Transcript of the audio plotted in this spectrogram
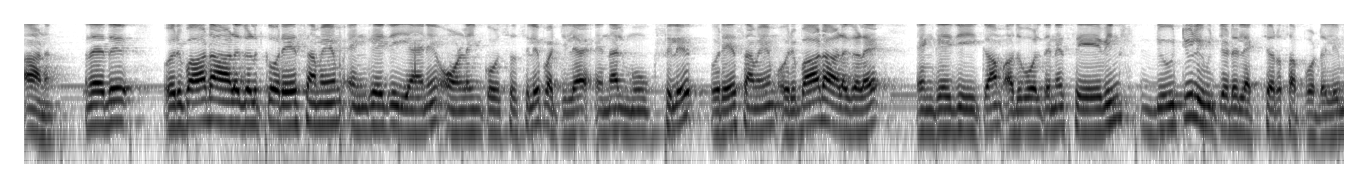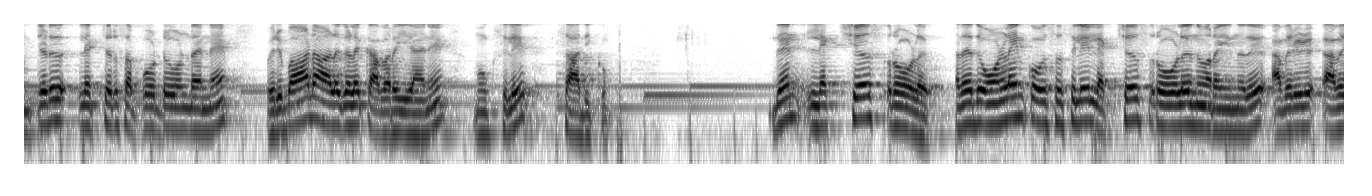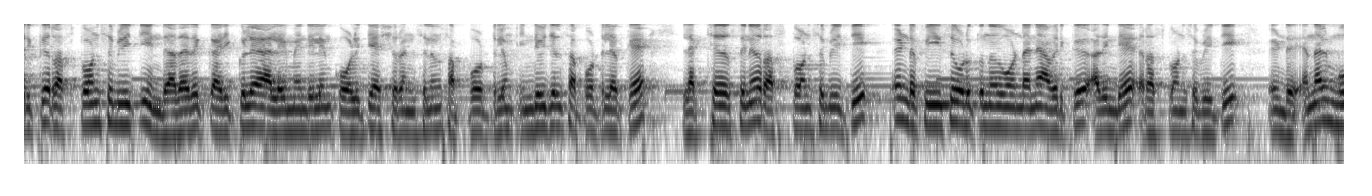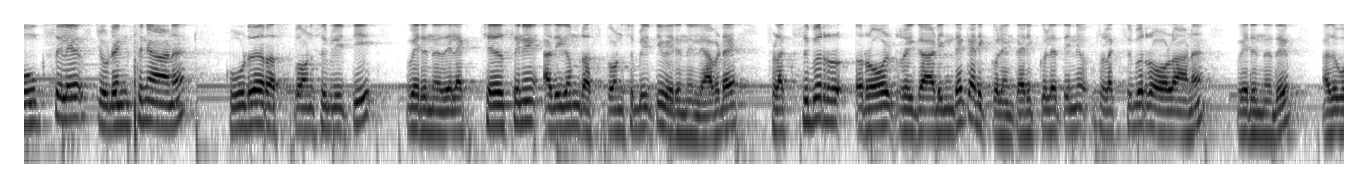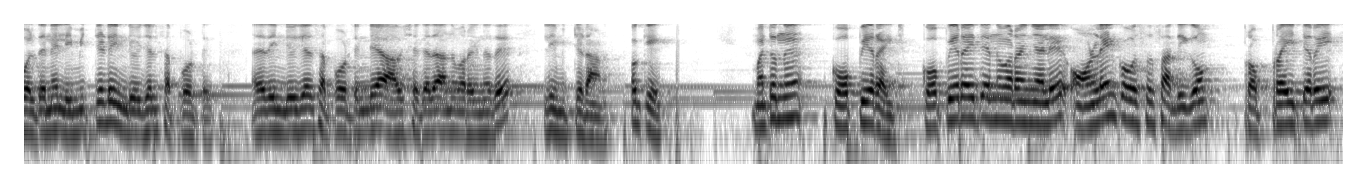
ആണ്. അതായത് ഒരുപാട് ആളുകൾക്ക് ഒരേ സമയം എൻഗേജ് ചെയ്യാൻ ഓൺലൈൻ കോഴ്സസിൽ പറ്റില്ല. എന്നാൽ മൂക്സിൽ ഒരേ സമയം ഒരുപാട് ആളുകളെ എൻഗേജ് ചെയ്യിക്കാം. അതുപോലെ തന്നെ savings due to limited lecture support limited lecture support കൊണ്ട് തന്നെ ഒരുപാട് ആളുകളെ കവർ ചെയ്യാൻ മൂക്സിൽ സാധിക്കും. ദെൻ ലെക്ചേഴ്സ് റോൾ അതായത് ഓൺലൈൻ കോഴ്സസിൽ ലെക്ചേഴ്സ് റോൾ എന്ന് പറയുന്നത് അവർ അവർക്ക് റെസ്പോൺസിബിലിറ്റി ഉണ്ട്. അതായത് കരിക്കുലർ അലൈൻമെന്റിലും ക്വാളിറ്റി അഷുറൻസിലും സപ്പോർട്ടിലും ഇൻഡിവിജ്വൽ സപ്പോർട്ടിലൊക്കെ ലെക്ചേഴ്സിന് റെസ്പോൺസിബിലിറ്റി ഉണ്ട്. ഫീസ് കൊടുക്കുന്നത് കൊണ്ട് തന്നെ അവർക്ക് അതിന്റെ റെസ്പോൺസിബിലിറ്റി ഉണ്ട്. എന്നാൽ മൂക്സിൽ സ്റ്റുഡൻസിനാണ് കൂടുതൽ റെസ്പോൺസിബിലിറ്റി വരുന്നത്. ലെക്ചേഴ്സിന് അധികം റെസ്പോൺസിബിലിറ്റി വരുന്നില്ല. അവിടെ flexible role regarding the curriculum കരിക്കുലത്തിന് flexible റോളാണ് വരുന്നത്. അതുപോലെ തന്നെ ലിമിറ്റഡ് ഇൻഡിവിജ്വൽ സപ്പോർട്ട് അതായത് ഇൻഡിവിജ്വൽ സപ്പോർട്ടിന്റെ ആവശ്യകത എന്ന് പറയുന്നത് ലിമിറ്റഡ് ആണ്. ഓക്കെ മറ്റൊന്ന് കോപ്പി റൈറ്റ് കോപ്പി റൈറ്റ് എന്ന് പറഞ്ഞാൽ ഓൺലൈൻ കോഴ്സസ് അധികം പ്രൊപ്രൈറ്ററി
